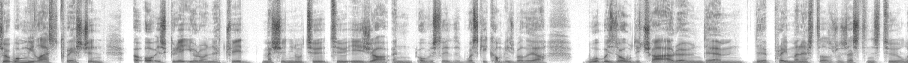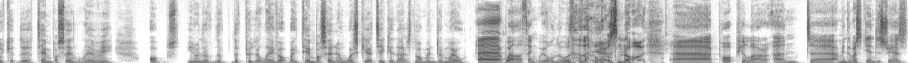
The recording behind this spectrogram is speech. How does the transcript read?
One wee last question. Uh, Oh, it's great you're on the trade mission, you know, to, to Asia, and obviously the whiskey companies were there. What was all the chat around um, the Prime Minister's resistance to look at the 10% levy You know, they've, they've, they've put the live up by 10% in whiskey. I take it that's not went down well. Uh, well, I think we all know that that Yeah. was not uh, popular, and uh, I mean the whiskey industry has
